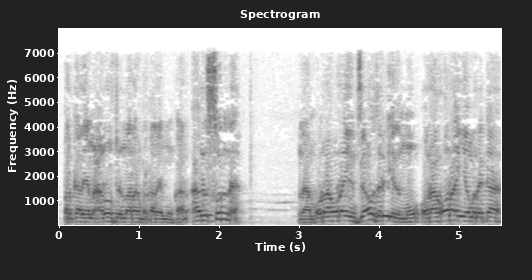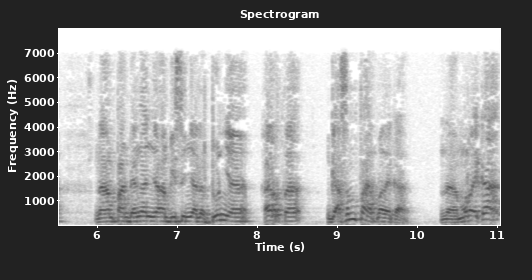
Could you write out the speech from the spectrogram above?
perkara yang ma'ruf dan melarang perkara yang mungkar? Ahli sunnah. Nah, orang-orang yang jauh dari ilmu, orang-orang yang mereka nah pandangannya ambisinya adalah dunia, harta, enggak sempat mereka. Nah, mereka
